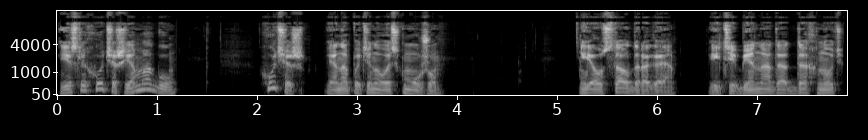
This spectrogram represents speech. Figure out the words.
Если хочешь, я могу. Хочешь?» И она потянулась к мужу. «Я устал, дорогая, и тебе надо отдохнуть.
